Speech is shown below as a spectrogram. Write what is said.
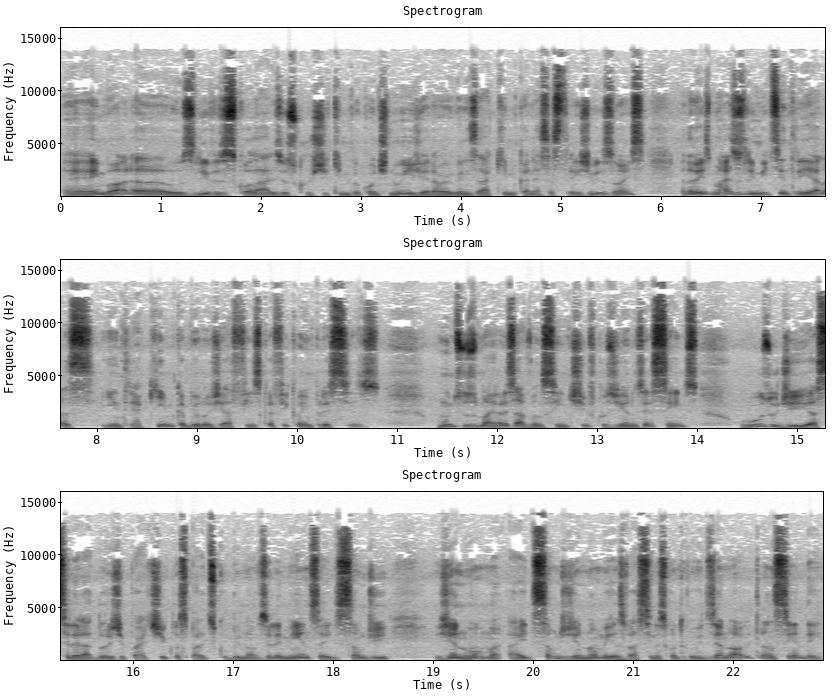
É, embora os livros escolares e os cursos de química continuem em geral a organizar a química nessas três divisões, cada vez mais os limites entre elas e entre a química, a biologia e a física ficam imprecisos. Muitos dos maiores avanços científicos de anos recentes, o uso de aceleradores de partículas para descobrir novos elementos, a edição de genoma, a edição de genoma e as vacinas contra o Covid-19 transcendem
